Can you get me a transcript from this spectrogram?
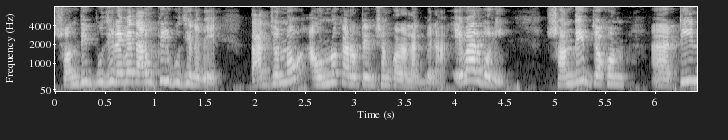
সন্দীপ বুঝে নেবে, তার উকিল বুঝে নেবে। তার জন্য অন্য কারও টেনশন করা লাগবে না। এবার বলি, সন্দীপ যখন টিন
